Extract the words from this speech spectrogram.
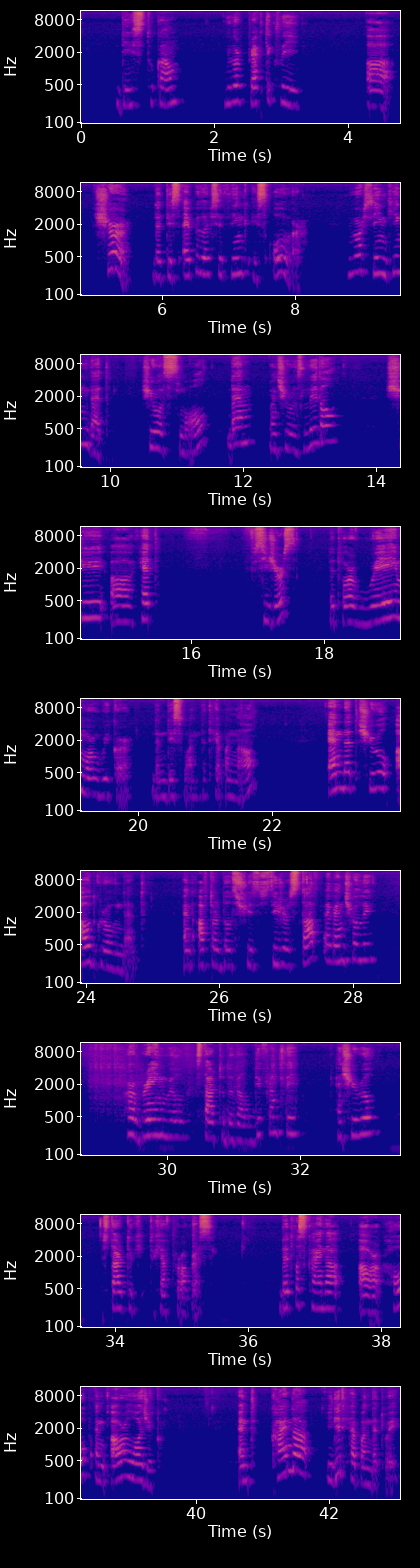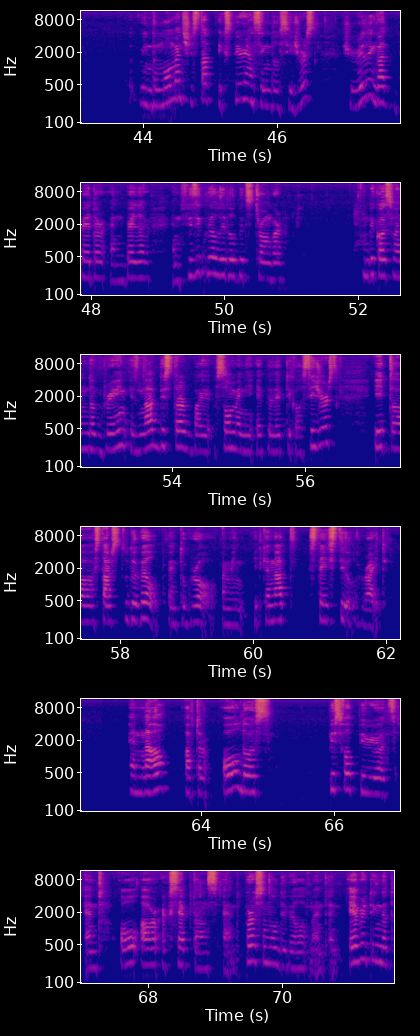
this to come, we were practically uh, sure that this epilepsy thing is over. We were thinking that she was small then when she was little she uh, had seizures that were way more weaker than this one that happened now and that she will outgrow that. And after those seizures stop eventually her brain will start to develop differently and she will start to, to have progress that was kind of our hope and our logic. And kinda it did happen that way. In the moment she stopped experiencing those seizures, she really got better and better and physically a little bit stronger. Because when the brain is not disturbed by so many epileptical seizures, it uh, starts to develop and to grow. I mean, it cannot stay still, right? And now, after all those peaceful periods and all our acceptance and personal development and everything that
